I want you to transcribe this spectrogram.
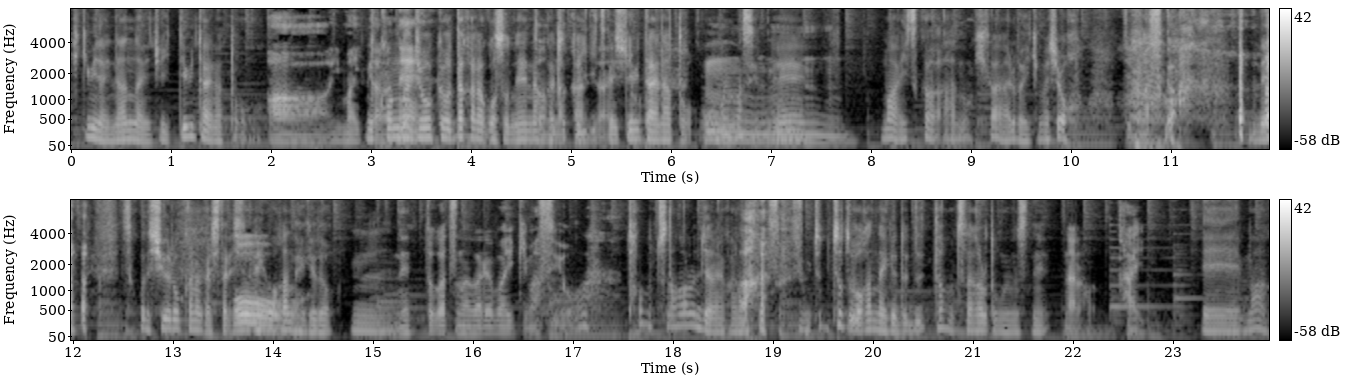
引き身になんないに行ってみたいなと。ああ、今言ったら、ね、こんな状況だからこそね、なんかちょっといつか行ってみたいなと思いますよね。まあ、いつか、あの、機会あれば行きましょう。行ってみますか。ね。そこで収録かなんかしたりしてね、わかんないけど。うん、ネットがつながれば行きますよ。多分つながるんじゃないかな。そうですちょちょっとわかんないけど、多分つながると思いますね。なるほど。はい。えー、まあ、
